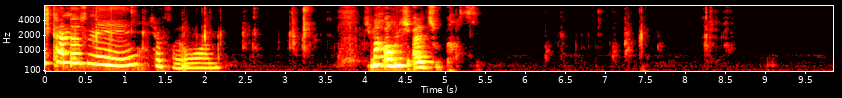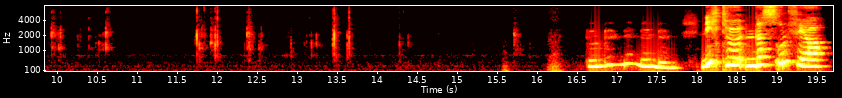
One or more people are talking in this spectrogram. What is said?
ich kann das nicht. Ich habe verloren. Ich mache auch nicht allzu krass. Dün, dün, dün. Nicht töten, das ist unfair.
